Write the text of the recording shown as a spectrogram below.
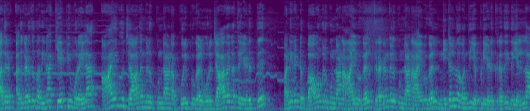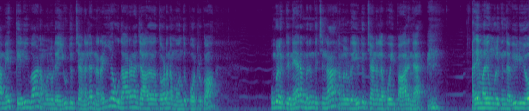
அது அதுக்கடுத்து பார்த்தீங்கன்னா கேபி முறையில் ஆய்வு ஜாதங்களுக்குண்டான குறிப்புகள். ஒரு ஜாதகத்தை எடுத்து பன்னிரெண்டு பாவங்களுக்கு உண்டான ஆய்வுகள் கிரகங்களுக்கு உண்டான ஆய்வுகள் நிகழ்வை வந்து எப்படி எடுக்கிறது இது எல்லாமே தெளிவாக நம்மளுடைய யூடியூப் சேனலில் நிறைய உதாரண ஜாதகத்தோடு நம்ம வந்து போட்டிருக்கோம். உங்களுக்கு நேரம் இருந்துச்சுன்னா நம்மளோட யூடியூப் சேனலில் போய் பாருங்கள் அதே மாதிரி உங்களுக்கு இந்த வீடியோ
